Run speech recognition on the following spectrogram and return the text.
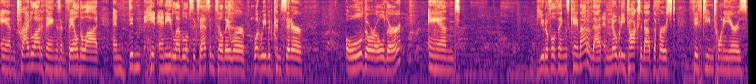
and tried a lot of things and failed a lot and didn't hit any level of success until they were what we would consider old or older. And beautiful things came out of that. And nobody talks about the first 15, 20 years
